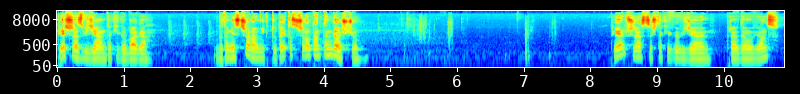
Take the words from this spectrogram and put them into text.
Pierwszy raz widziałem takiego buga. Bo to nie strzelał nikt tutaj, to strzelał tamten gościu. Pierwszy raz coś takiego widziałem, prawdę mówiąc.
